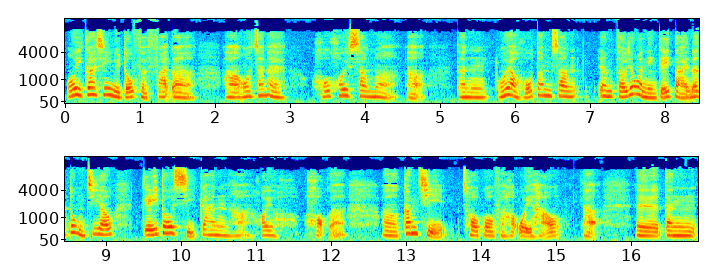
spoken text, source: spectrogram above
我而家先遇到佛法啊！啊，我真係好開心啊！啊，但我又好擔心，因就因為年紀大咧，都唔知有幾多時間嚇可以學啊！誒，今次錯過佛學會考嚇誒，但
